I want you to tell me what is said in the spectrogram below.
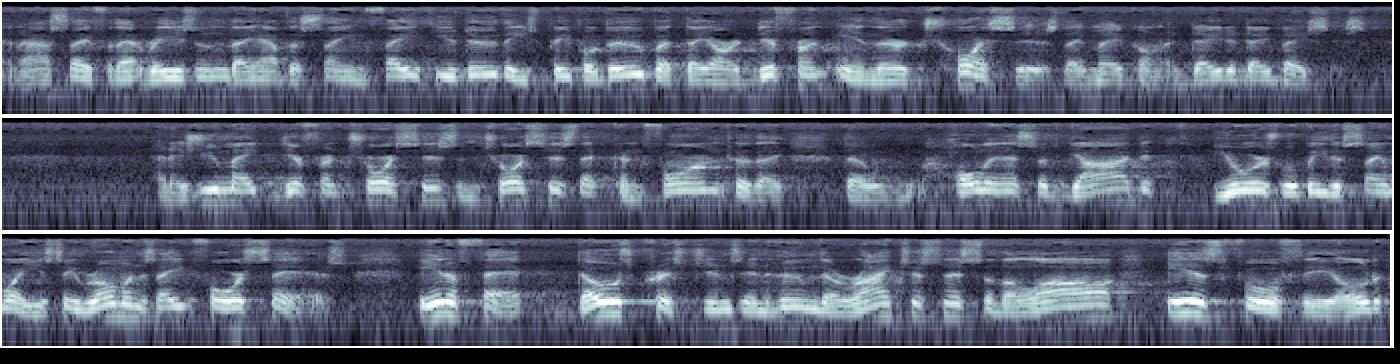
And I say for that reason, they have the same faith you do, these people do, but they are different in their choices they make on a day to day basis. And as you make different choices and choices that conform to the, the holiness of God, yours will be the same way. You see, Romans 8 4 says, In effect, those Christians in whom the righteousness of the law is fulfilled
